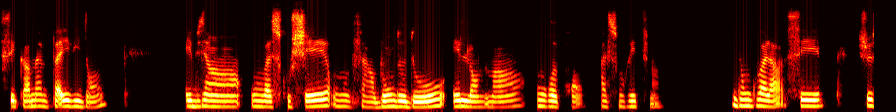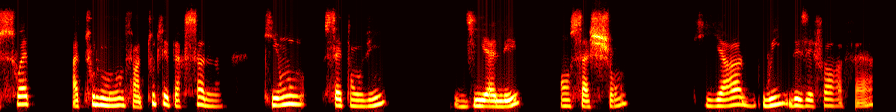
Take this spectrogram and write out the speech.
c'est quand même pas évident. Eh bien, on va se coucher, on fait un bon dodo et le lendemain, on reprend à son rythme. Donc voilà, c'est, je souhaite à tout le monde, enfin toutes les personnes qui ont cette envie d'y aller en sachant qu'il y a, oui, des efforts à faire,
